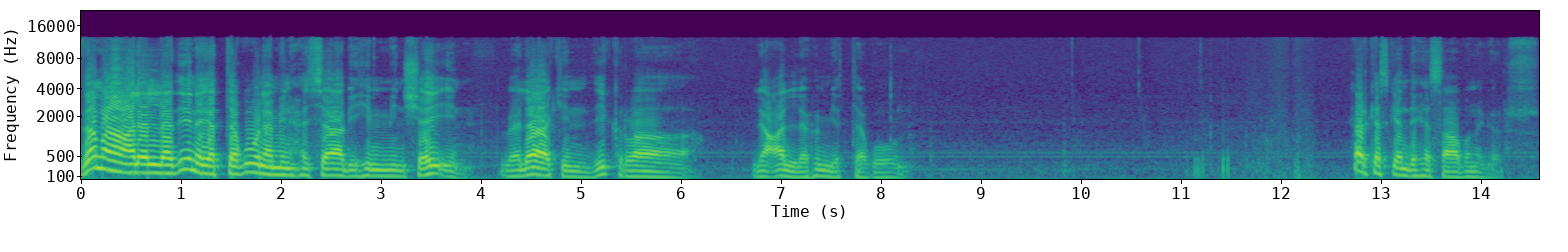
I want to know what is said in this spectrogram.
Ve ma alellezine yettegûne min hisabihim min şey'in velakin zikra leallehum yettegûn. Herkes kendi hesabını görür.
